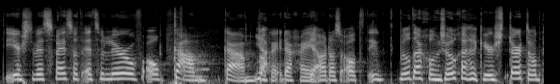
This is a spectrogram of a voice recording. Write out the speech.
de eerste wedstrijd? Is dat Etteleur of Alp? Kaam. Kaam, Ja. oké, daar ga je. Oh, dat is altijd, ik wil daar gewoon zo graag een keer starten. Want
